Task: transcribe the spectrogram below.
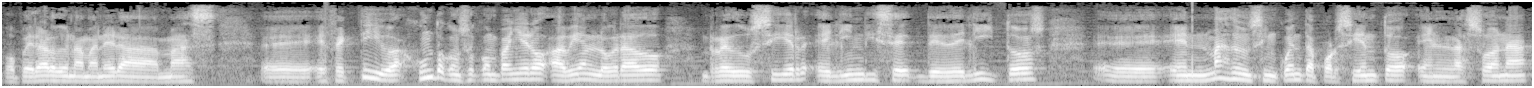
operar de una manera más eh, efectiva. Junto con su compañero habían logrado reducir el índice de delitos eh, en más de un 50% en la zona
